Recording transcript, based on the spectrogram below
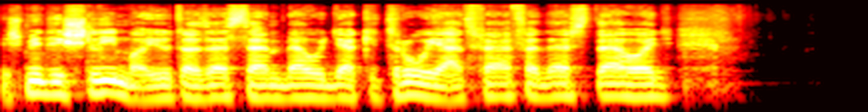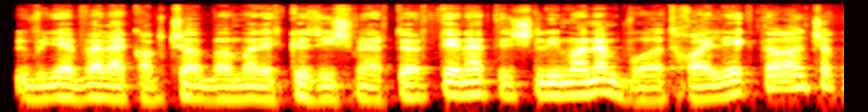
És mindig Slima jut az eszembe, hogy aki Tróját felfedezte, hogy ugye vele kapcsolatban van egy közismert történet, és Lima nem volt hajléktalan, csak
